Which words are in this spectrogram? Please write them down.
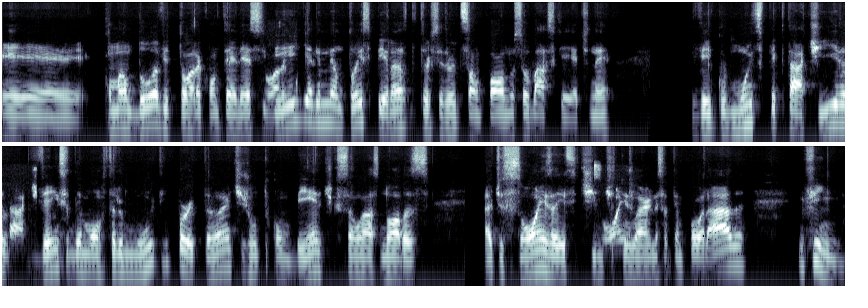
É, comandou a vitória contra a LSB e alimentou a esperança do torcedor de São Paulo no seu basquete, né? Veio com muita expectativa, vem se demonstrando muito importante junto com o Bennett, que são as novas adições a esse time titular nessa temporada. Enfim,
